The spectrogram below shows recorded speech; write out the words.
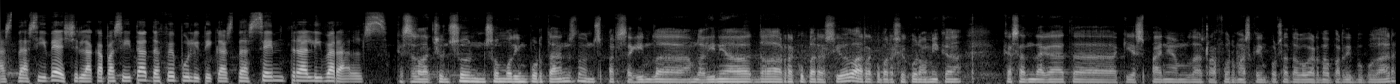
es decideix la capacitat de fer polítiques de centre liberals. Aquestes eleccions són, són molt importants doncs, per seguir amb la, amb la línia de la recuperació, de la recuperació econòmica que s'ha endegat eh, aquí a Espanya amb les reformes que ha impulsat el govern del Partit Popular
